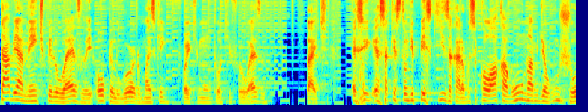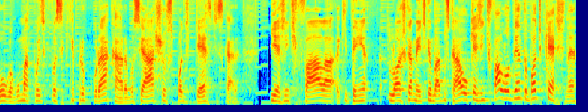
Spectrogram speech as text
sabiamente pelo Wesley ou pelo Gordo, mas quem foi que montou aqui foi o Wesley site. Esse, essa questão de pesquisa, cara, você coloca algum nome de algum jogo, alguma coisa que você quer procurar, cara, você acha os podcasts, cara, e a gente fala, que tem, logicamente, que vai buscar o que a gente falou dentro do podcast, né?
